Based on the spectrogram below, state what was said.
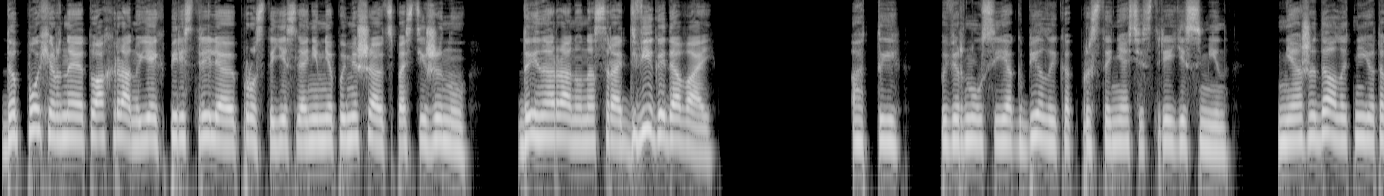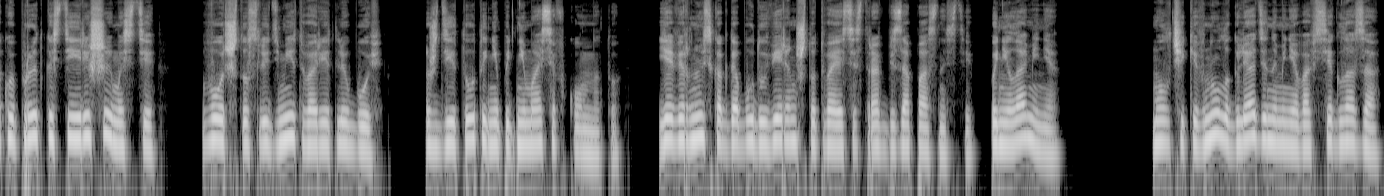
«Да похер на эту охрану, я их перестреляю просто, если они мне помешают спасти жену. Да и на рану насрать, двигай давай!» «А ты?» — повернулся я к белой, как простыня сестре Ясмин. Не ожидал от нее такой прыткости и решимости. Вот что с людьми творит любовь. Жди тут и не поднимайся в комнату. Я вернусь, когда буду уверен, что твоя сестра в безопасности. Поняла меня?» Молча кивнула, глядя на меня во все глаза.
